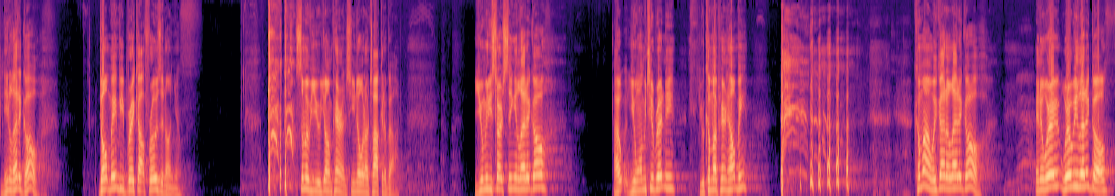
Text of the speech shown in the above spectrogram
You need to let it go. Don't make me break out frozen on you. Some of you young parents, you know what I'm talking about. You want me to start singing Let It Go? I, you want me to, Brittany? You come up here and help me? come on, we got to let it go. Amen. And where, where we let it go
